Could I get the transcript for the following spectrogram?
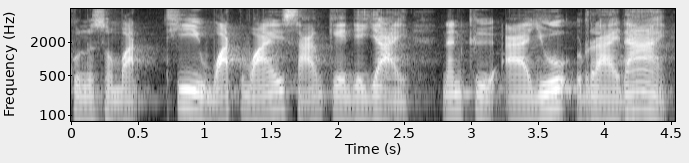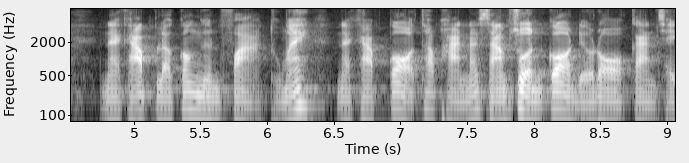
คุณสมบัติที่วัดไว้ 3 เกณฑ์ใหญ่ ๆ นั่นคืออายุรายได้นะครับแล้วก็เงินฝากถูกไหมนะครับก็ถ้าผ่านทั้ง 3 ส่วนก็เดี๋ยวรอการใช้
